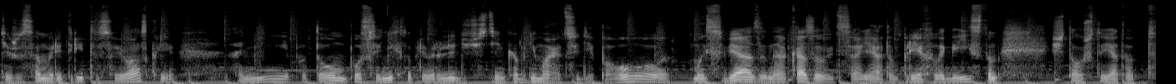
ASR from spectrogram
те же самые ретриты с аюаской, они потом после них, например, люди частенько обнимаются, типа, о, мы связаны, оказывается, я там приехал эгоистом, считал, что я тут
